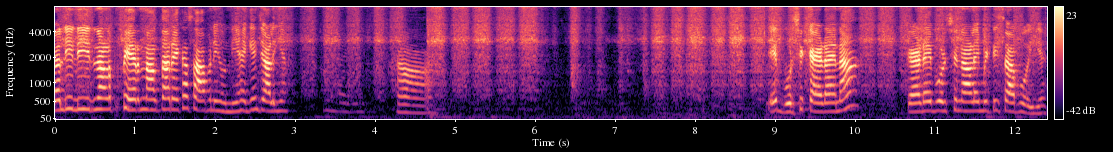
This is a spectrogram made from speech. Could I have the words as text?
ਕੱਲੀ ਲੀਰ ਨਾਲ, ਫੇਰ ਨਾਲ ਤਾਂ ਰੇਖਾ ਸਾਫ਼ ਨਹੀਂ ਹੁੰਦੀਆਂ ਹੈਗੀਆਂ ਜਾਲੀਆਂ। ਹਾਂ। ਇਹ ਬੁਰਸ਼ ਕੈੜਾ ਹੈ ਨਾ, ਕੈੜੇ ਬੁਰਸ਼ ਨਾਲੇ ਮਿੱਟੀ ਸਾਫ਼ ਹੋਈ ਹੈ।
